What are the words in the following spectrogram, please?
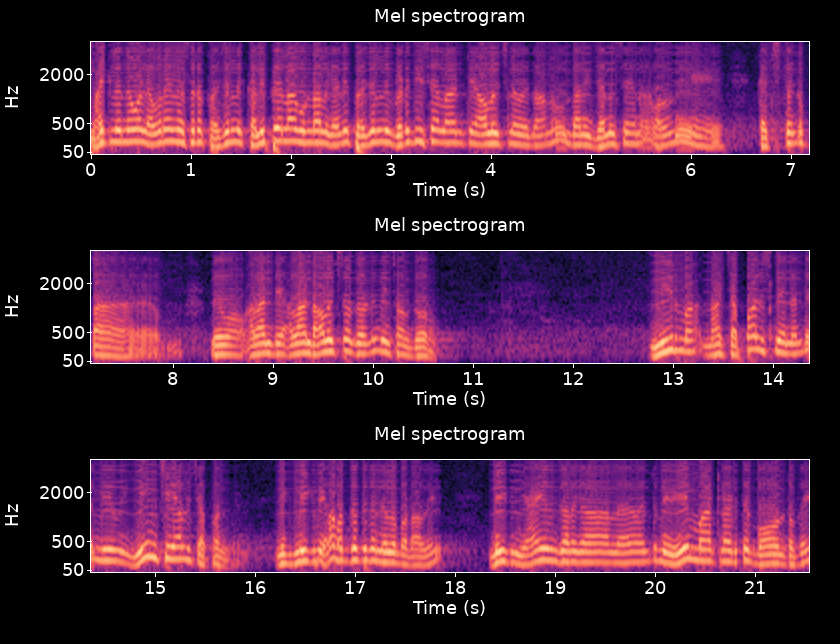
నాయకులు అనేవాళ్ళు ఎవరైనా సరే ప్రజల్ని కలిపేలాగా ఉండాలి కానీ ప్రజల్ని విడదీసేలాంటి ఆలోచన విధానం దానికి జనసేన వాళ్ళని ఖచ్చితంగా పా- మేము అలాంటి అలాంటి ఆలోచన మేము చాలా దూరం. మీరు మా నాకు చెప్పాల్సింది ఏంటంటే మేము ఏం చేయాలో చెప్పండి. మీకు మీకు ఎలా పద్ధతిగా నిలబడాలి? మీకు న్యాయం జరగాలి అంటే మేము ఏం మాట్లాడితే బాగుంటుంది?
